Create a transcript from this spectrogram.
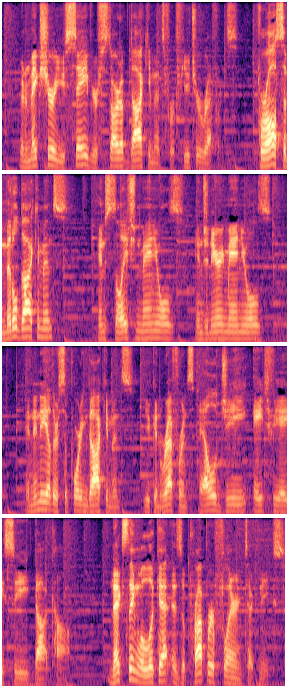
You're going to make sure you save your startup documents for future reference. For all submittal documents, installation manuals, engineering manuals, and any other supporting documents, you can reference lghvac.com. Next thing we'll look at is the proper flaring techniques.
